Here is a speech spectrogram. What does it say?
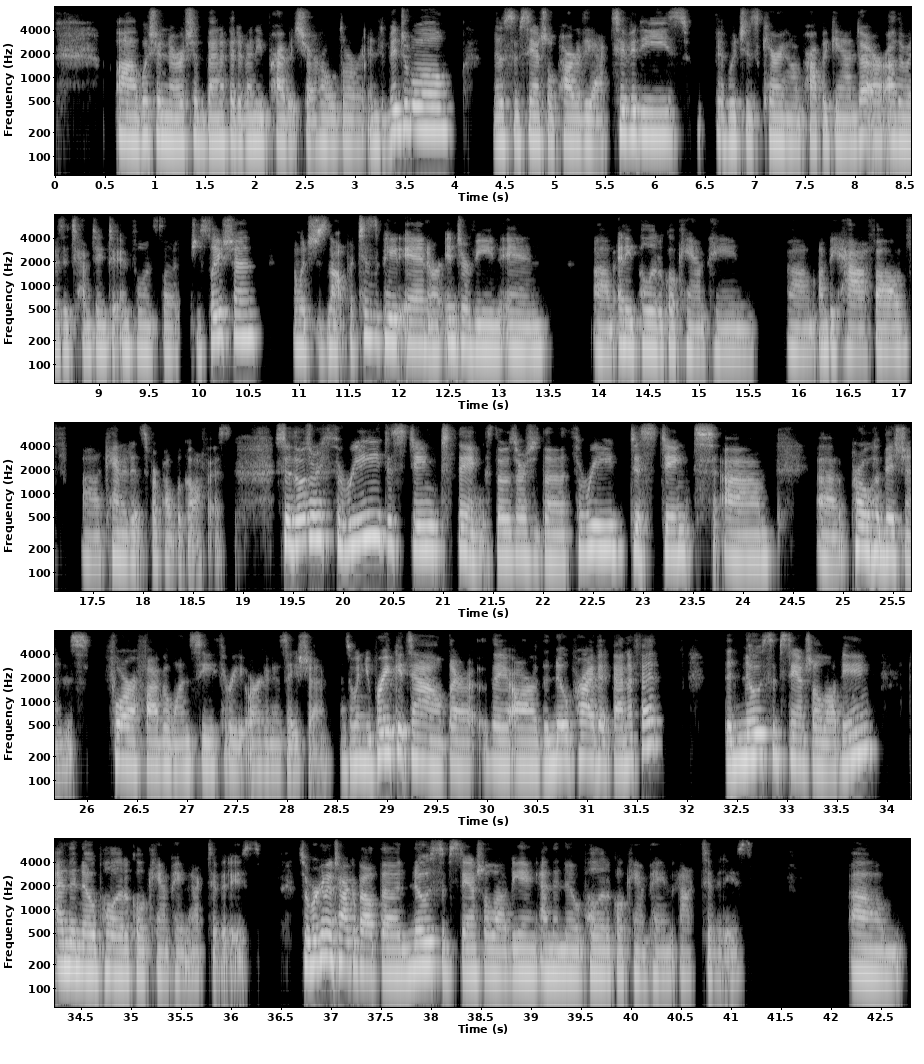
uh, which inure to the benefit of any private shareholder or individual no substantial part of the activities which is carrying on propaganda or otherwise attempting to influence legislation and which does not participate in or intervene in um, any political campaign um, on behalf of uh, candidates for public office. So those are three distinct things. Those are the three distinct um, uh, prohibitions for a 501c3 organization. And so when you break it down, there they are the no private benefit, the no substantial lobbying, and the no political campaign activities. So we're going to talk about the no substantial lobbying and the no political campaign activities. Um,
